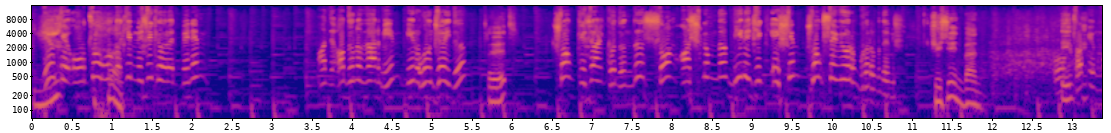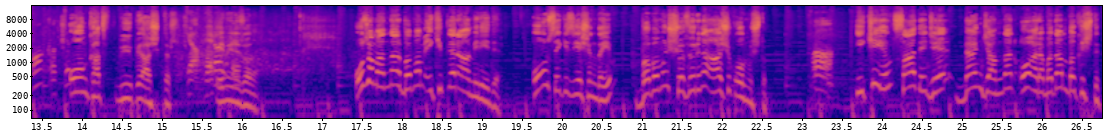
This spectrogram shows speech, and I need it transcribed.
Diyor ki ortaokuldaki müzik öğretmenim hadi adını vermeyeyim bir hocaydı. Evet. Çok güzel kadındı. Son aşkım da biricik eşim. Çok seviyorum karımı demiş. Kesin ben O Em- tabii muhakkak. ki. 10 kat büyük bir aşktır. Ya. Eminiz ona. O zamanlar babam ekipler amiriydi. 18 yaşındayım. Babamın şoförüne aşık olmuştum. Aa, İki yıl sadece ben camdan o arabadan bakıştık.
